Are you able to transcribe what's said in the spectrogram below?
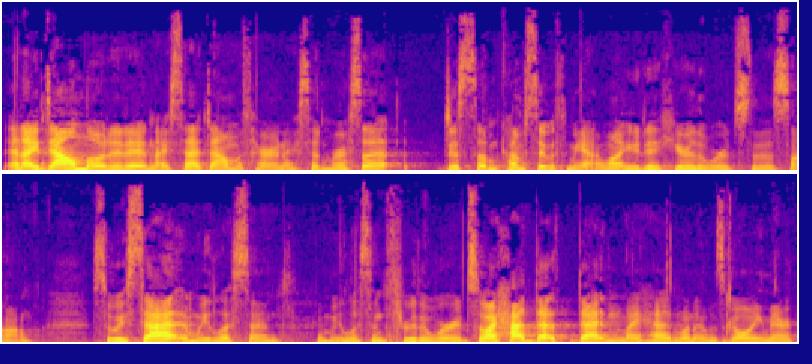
And I downloaded it and I sat down with her and I said, Marissa, just come, come sit with me. I want you to hear the words to the song. So we sat and we listened, and we listened through the words. So I had that, that in my head when I was going there.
